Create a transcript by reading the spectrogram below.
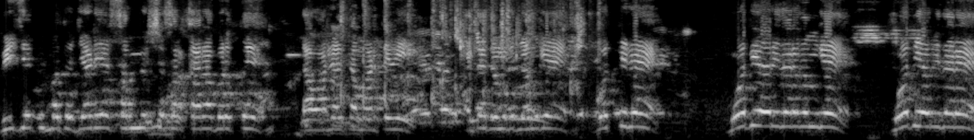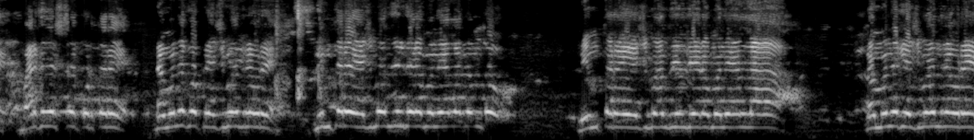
ಬಿಜೆಪಿ ಮತ್ತು ಜೆಡಿಎಸ್ ಸಮ್ಮಿಶ್ರ ಸರ್ಕಾರ ಬರುತ್ತೆ. ನಾವು ಆಡಳಿತ ಮಾಡ್ತೀವಿ. ಅಂತ ನಮಗೆ ನಮ್ಗೆ ಗೊತ್ತಿದೆ. ಮೋದಿ ಅವರಿದ್ದಾರೆ ನಮ್ಗೆ. ಮೋದಿ ಅವರಿದ್ದಾರೆ. ಮಾರ್ಗದರ್ಶನ ಕೊಡ್ತಾರೆ. ನಮ್ಮ ಮನೆಗೆ ಒಬ್ಬ ಯಜಮಾನ್ರವ್ರೆ ನಿಮ್ ತರ ಯಜಮಾನ್ ಇಲ್ದಿರೋ ಮನೆ ಅಲ್ಲ ನಮ್ದು. ನಿಮ್ ತರ ಯಜಮಾನ್ ಇಲ್ದೇ ಇರೋ ಮನೆ ಅಲ್ಲ. ನಮ್ಮ ಮನೆಗೆ ಯಜಮಾನ್ರವ್ರೆ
